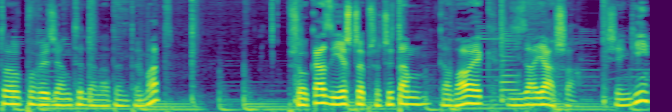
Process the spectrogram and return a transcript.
to powiedziałem tyle na ten temat. Przy okazji jeszcze przeczytam kawałek Izajasza, księgi,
